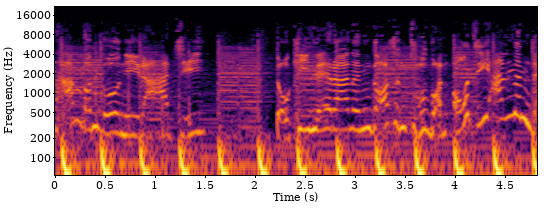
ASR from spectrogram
한 번뿐이라지. 또 기회라는 것은 두 번 오지 않는데.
